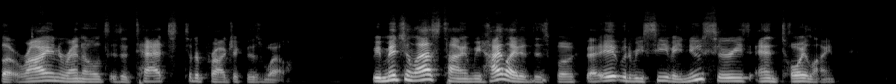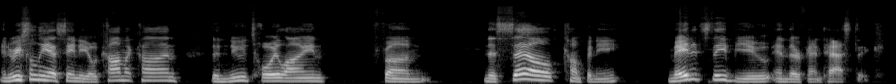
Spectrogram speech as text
but Ryan Reynolds is attached to the project as well. We mentioned last time we highlighted this book that it would receive a new series and toy line. And recently at San Diego Comic Con, the new toy line from Nacelle Company made its debut, and they're fantastic.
